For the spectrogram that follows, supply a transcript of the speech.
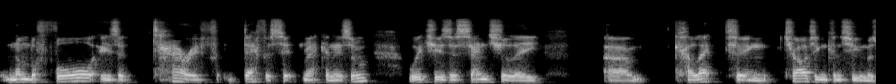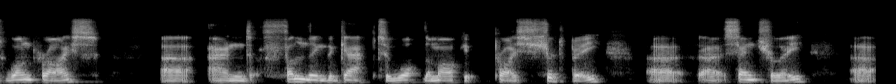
Number four is a tariff deficit mechanism, which is essentially um, collecting, charging consumers one price uh, and funding the gap to what the market price should be uh, uh, centrally, uh,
